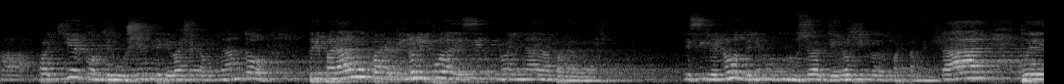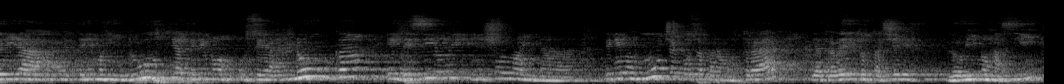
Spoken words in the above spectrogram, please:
a cualquier contribuyente que vaya caminando, prepararlo para que no le pueda decir no hay nada para ver. Decirle, no, tenemos un museo arqueológico departamental, puede ir tenemos industrias, tenemos, o sea, nunca el decirle en yo no hay nada. Tenemos muchas cosas para mostrar y a través de estos talleres lo vimos así,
